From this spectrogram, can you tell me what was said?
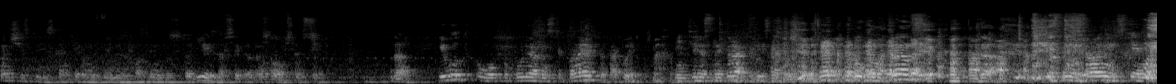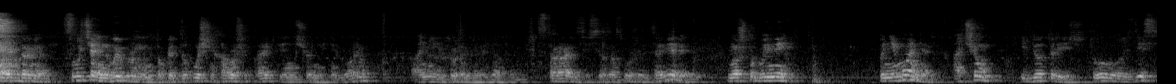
ну чисто дисконтированный время за последние год 109, за все года 165. Да. И вот о популярности проекта такой интересный график, есть такой Google Trends. Да. Если мы сравним с теми проектами, случайно выбранными, только это очень хороший проект, я ничего о них не говорю, они тоже, ребята, старались и все заслуживают доверия, но чтобы иметь понимание, о чем идет речь, то здесь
